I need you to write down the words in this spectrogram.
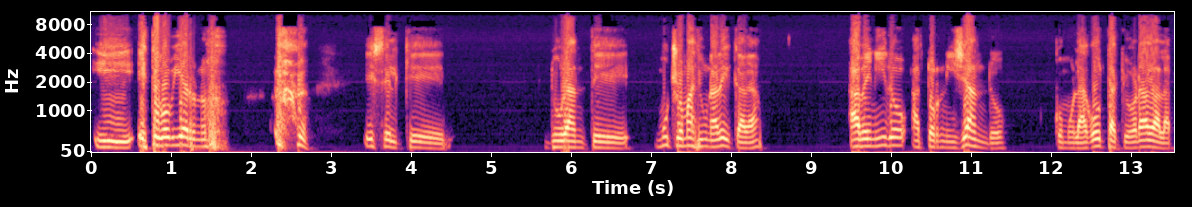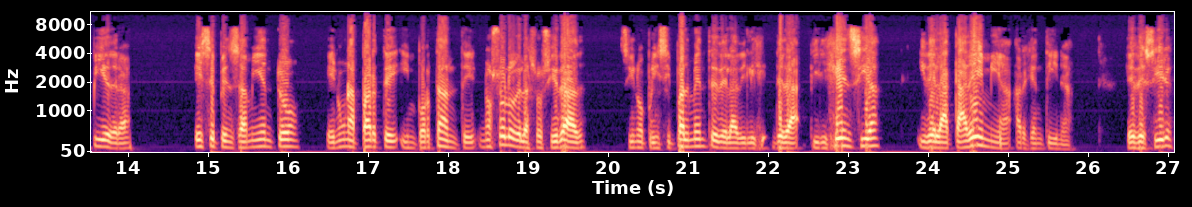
Y este gobierno es el que durante mucho más de una década ha venido atornillando como la gota que orada la piedra ese pensamiento en una parte importante, no sólo de la sociedad, sino principalmente de la, de la dirigencia y de la academia argentina, es decir,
